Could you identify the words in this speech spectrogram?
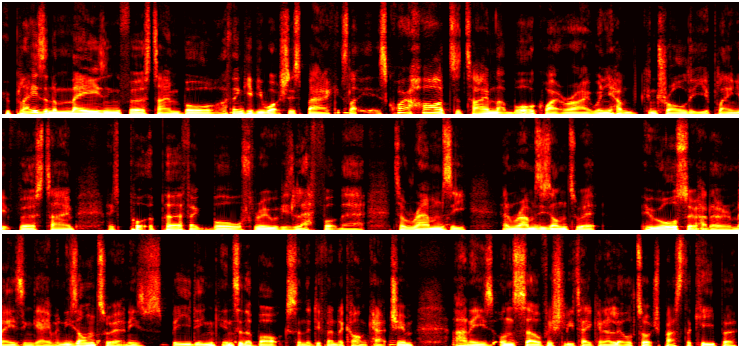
who plays an amazing first time ball. I think if you watch this back, it's like it's quite hard to time that ball quite right when you haven't controlled it. You're playing it first time, and he's put the perfect ball through with his left foot there to Ramsey, and Ramsey's onto it who also had an amazing game, and he's onto it and he's speeding into the box, and the defender can't catch him, and he's unselfishly taken a little touch past the keeper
